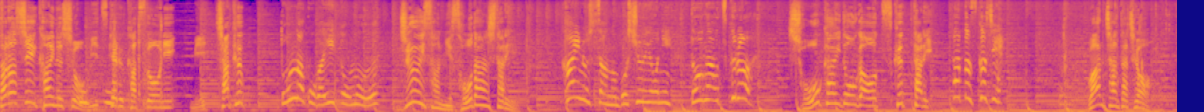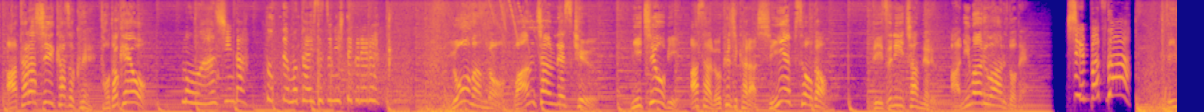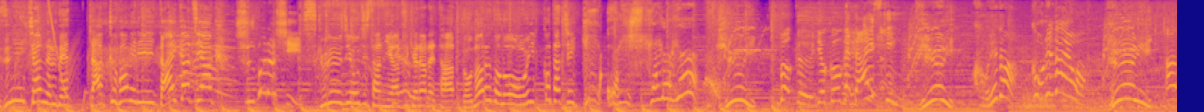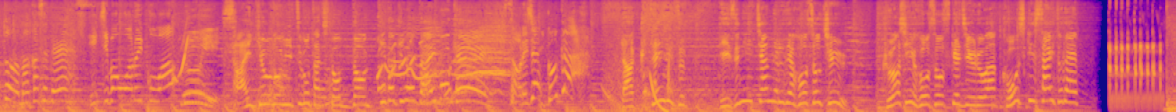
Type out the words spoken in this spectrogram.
新しい飼い主を見つける活動に密着。うどんな子がいいと思う？獣医さんに相談したり飼い主さんの募集用に動画を作ろう。紹介動画を作ったり。あと少しワンちゃんたちを新しい家族へ届けよもう安心だ。とっても大切にしてくれる。うローマンのワンちゃんレスキュー。日曜日朝6時から新エピソード。ディズニーチャンネルアニマルワールドで。出発だ！ディズニーチャンネルでダックファミリー大活躍。素晴らしいスクルージおじさんに預けられたドナルドの甥っ子たち。ヒューイ。僕旅行が大好き。ヒューイ。これだイあとは任せて。一番悪い子はルイ。最強の三つ子たちとドッキドキの大冒険。それじゃ行こうか。ダックテイルズディズニーチャンネルで放送中。詳しい放送スケジュールは公式サイトで。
